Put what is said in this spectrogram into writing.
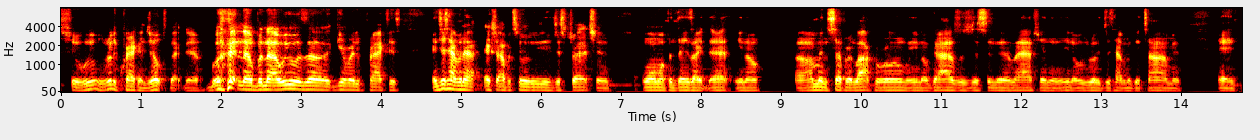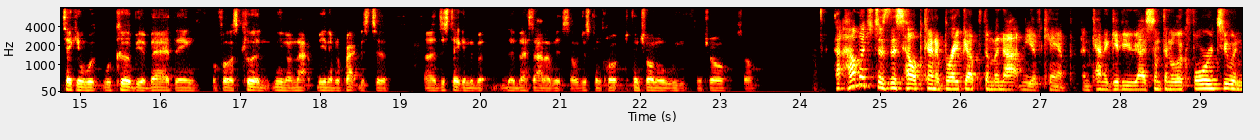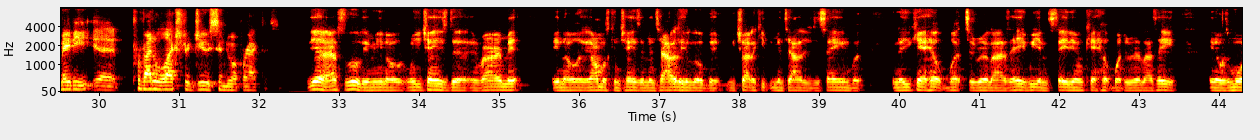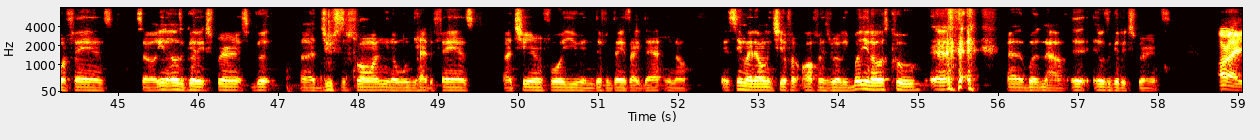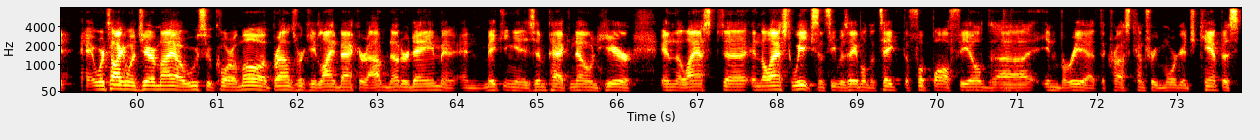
sure we were really cracking jokes back there. But no, but no, we was uh getting ready to practice and just having that extra opportunity to just stretch and warm up and things like that, you know. Uh, I'm in a separate locker room and you know, guys was just in there laughing and you know, really just having a good time and and taking what, what could be a bad thing for us could, you know, not being able to practice to uh, just taking the, the best out of it. So just control, controlling what we control. So. How much does this help kind of break up the monotony of camp and kind of give you guys something to look forward to and maybe uh, provide a little extra juice into a practice? Yeah, absolutely. I mean, you know, when you change the environment, you know, it almost can change the mentality a little bit. We try to keep the mentality the same, but you know, you can't help but to realize, hey, we in the stadium can't help but to realize, hey, you know, there's more fans so you know, it was a good experience, good uh, juices flowing. You know, when you had the fans uh, cheering for you and different things like that. You know, it seemed like they only cheer for the offense really, but you know, it's cool. uh, but no, it, it, was a good experience. All right, we're talking with Jeremiah Owusu Koramoah, Browns rookie linebacker out of Notre Dame, and, and, making his impact known here in the last uh, in the last week since he was able to take the football field uh, in Berea at the cross country mortgage campus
